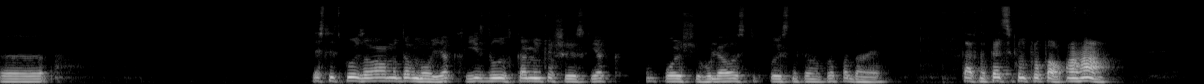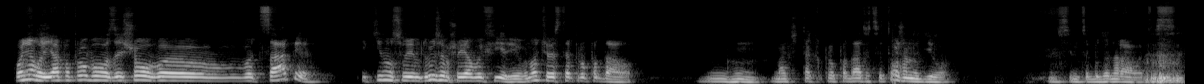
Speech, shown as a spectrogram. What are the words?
Е... Я слідкую за вами давно. Як їздили в Кам'янка-Ширськ, як у Польщі гуляли з підписниками, пропадає. Так, на 5 секунд пропав. Ага. Поняли, я попробував, зайшов в WhatsApp і кинув своїм друзям, що я в ефірі, і воно через те пропадало. Угу. Значить, так пропадати це теж не діло. Всім це буде нравитися.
